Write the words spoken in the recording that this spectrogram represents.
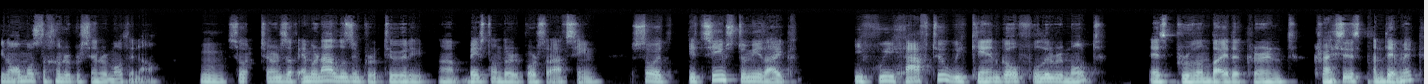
you know, almost 100% remotely now. Mm. So in terms of, and we're not losing productivity uh, based on the reports that I've seen. So it it seems to me like if we have to, we can go fully remote, as proven by the current crisis pandemic.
